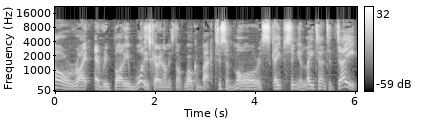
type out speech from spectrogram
All right, everybody, what is going on? It's Doc. Welcome back to some more Escape Simulator, and today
